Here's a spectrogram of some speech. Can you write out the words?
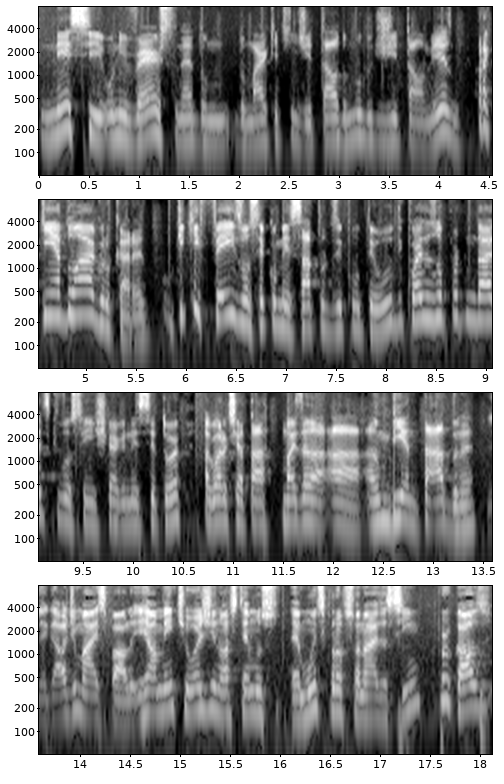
nesse universo, né, do, do marketing digital, do mundo digital mesmo, para quem é do agro, cara, o que que fez você começar a produzir conteúdo e quais as oportunidades que você enxerga nesse setor, agora que já tá mais a, a, ambientado, né? Legal demais, Paulo. E realmente hoje nós temos é, muitos profissionais assim, por causa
